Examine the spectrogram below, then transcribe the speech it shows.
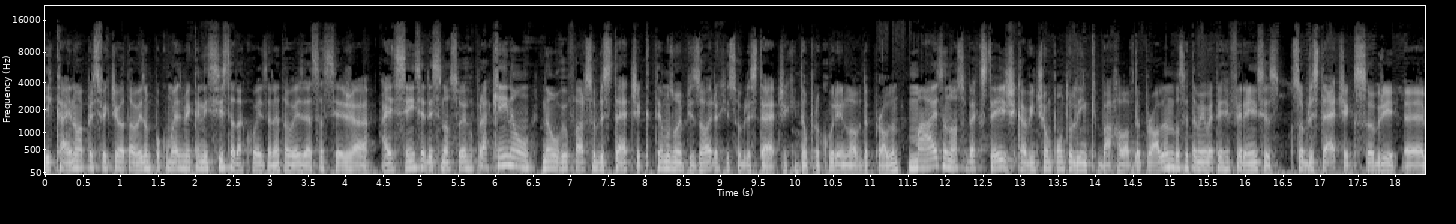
e cair numa perspectiva talvez um pouco mais mecanicista da coisa, né? Talvez essa seja a essência desse nosso erro. Para quem não, não ouviu falar sobre Static, temos um episódio aqui sobre Static, então procure aí no Love the Problem. Mas no nosso backstage, k21.link barra Love the Problem, você também vai ter referências sobre Static, sobre é,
